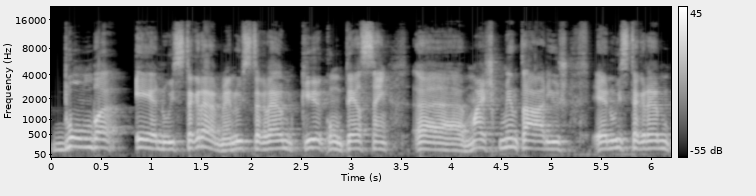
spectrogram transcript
bomba é no Instagram, é no Instagram que acontecem uh, mais comentários, é no Instagram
